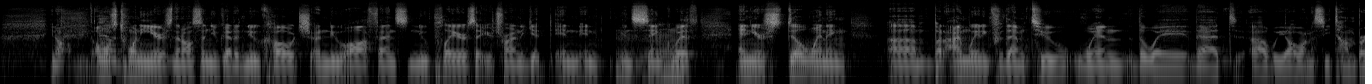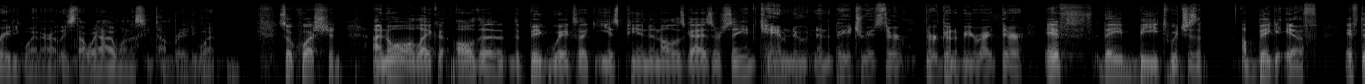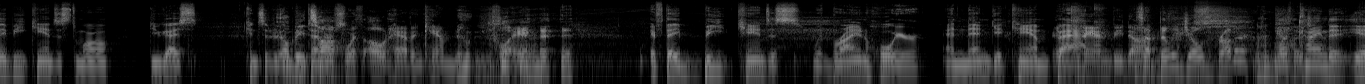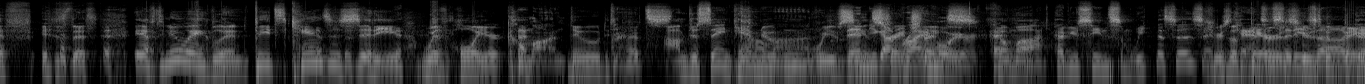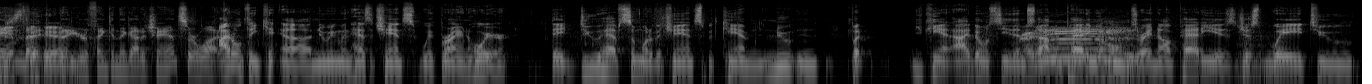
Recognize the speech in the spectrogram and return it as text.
you know almost 20 years, and then all of a sudden you've got a new coach, a new offense, new players that you're trying to get in in, in sync with, and you're still winning. Um, but I'm waiting for them to win the way that uh, we all want to see Tom Brady win, or at least that way I want to see Tom Brady win. So, question: I know like all the the big wigs like ESPN and all those guys are saying Cam Newton and the Patriots they're they're going to be right there. If they beat, which is a, a big if, if they beat Kansas tomorrow, do you guys consider It'll them be contenders? tough without having Cam Newton playing. if they beat Kansas with Brian Hoyer and then get Cam It back. can be done. Is that Billy Joe's brother? What kind of if is this? If New England beats Kansas City with Hoyer, come on, dude. It's I'm just saying, Cam Newton. on. We've then seen you got Brian things. Hoyer. Come on. Have you seen some weaknesses in Here's a Kansas Bears- City's here's a uh, Bears game that, that you're thinking they got a chance or what? I don't think uh, New England has a chance with Brian Hoyer. They do have somewhat of a chance with Cam Newton, but you can't. I don't see them stopping Patty Mahomes right now. Patty is just way too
